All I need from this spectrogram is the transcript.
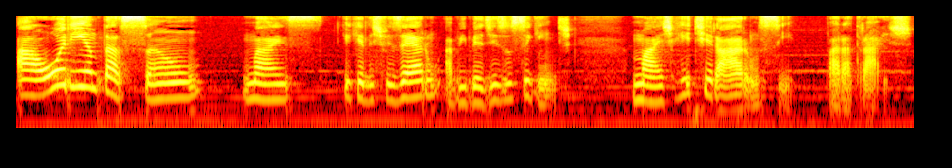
a orientação, mas o que, que eles fizeram? A Bíblia diz o seguinte: mas retiraram-se para trás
